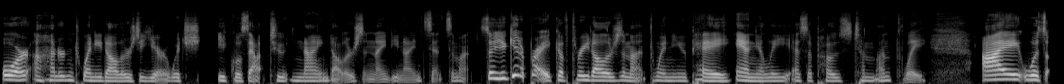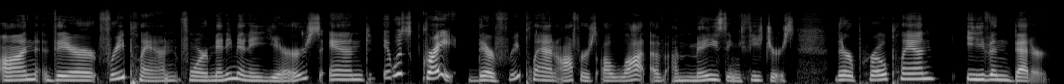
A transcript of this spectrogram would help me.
or $120 a year, which equals out to $9.99 a month. So you get a break of $3 a month when you pay annually as opposed to monthly. I was on their free plan for many, many years and it was great. Their free plan offers a lot of amazing features. Their pro plan, even better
